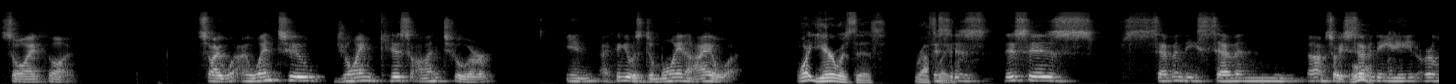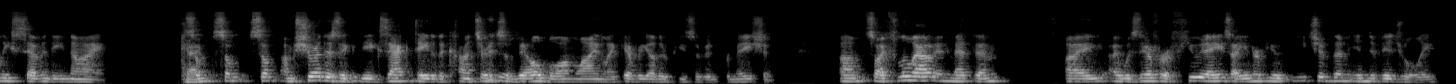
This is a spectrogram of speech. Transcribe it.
So I thought. So I, I went to join Kiss on tour in I think it was Des Moines, Iowa. What year was this roughly? This is this is 77, I'm sorry, Ooh. 78, early 79. Okay. Some, some, some, I'm sure there's a, the exact date of the concert is available online, like every other piece of information. Um, so I flew out and met them. I, I was there for a few days. I interviewed each of them individually.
